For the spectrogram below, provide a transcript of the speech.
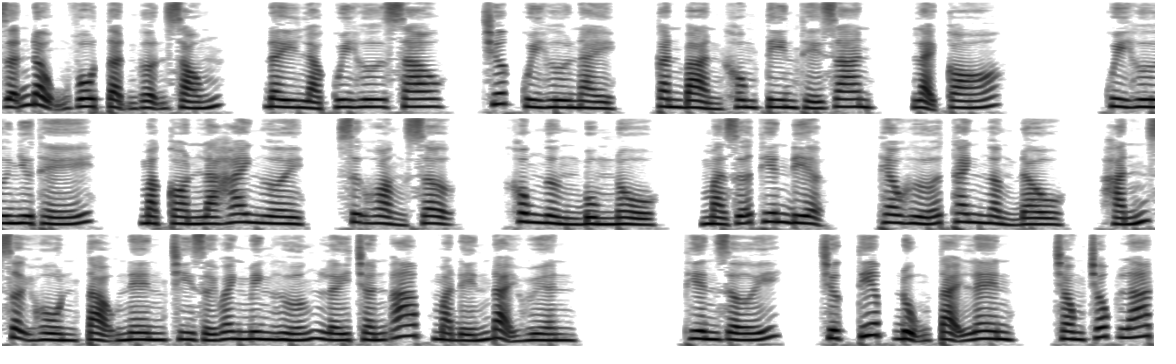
dẫn động vô tận gợn sóng, đây là quy hư sao, trước quy hư này, căn bản không tin thế gian, lại có quy hư như thế, mà còn là hai người, sự hoảng sợ, không ngừng bùng nổ, mà giữa thiên địa, theo hứa thanh ngẩng đầu, hắn sợi hồn tạo nên chi giới oanh minh hướng lấy chấn áp mà đến đại huyền. Thiên giới, trực tiếp đụng tại lên, trong chốc lát,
